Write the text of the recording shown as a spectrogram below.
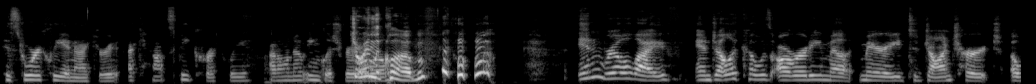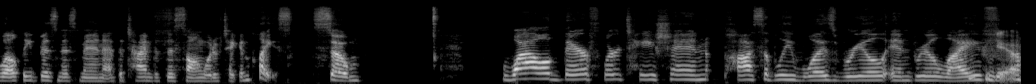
historically inaccurate. I cannot speak correctly. I don't know English very well. Join the club. in real life, Angelica was already ma- married to John Church, a wealthy businessman at the time that this song would have taken place. So, while their flirtation possibly was real in real life, Yeah.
